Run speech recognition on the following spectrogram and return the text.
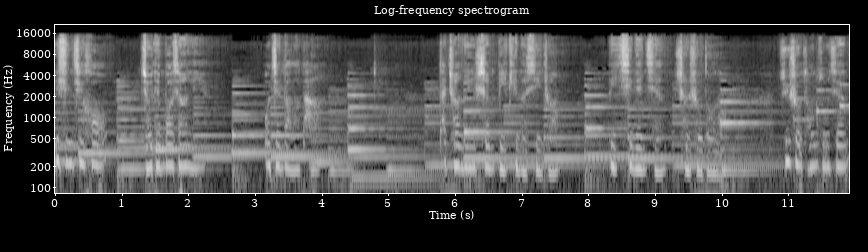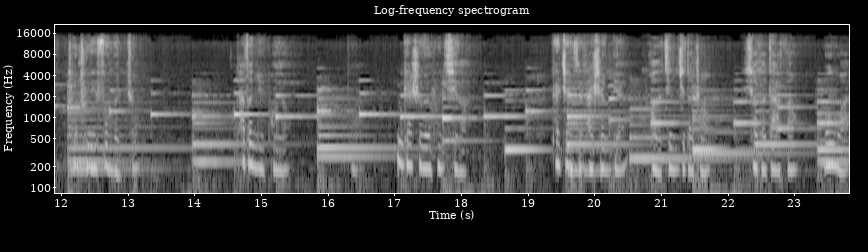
一星期后，酒店包厢里，我见到了他。他穿了一身笔挺的西装，比七年前成熟多了。举手投足间透出一份稳重。他的女朋友，不，应该是未婚妻了。他站在他身边，化了精致的妆，笑得大方温婉。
